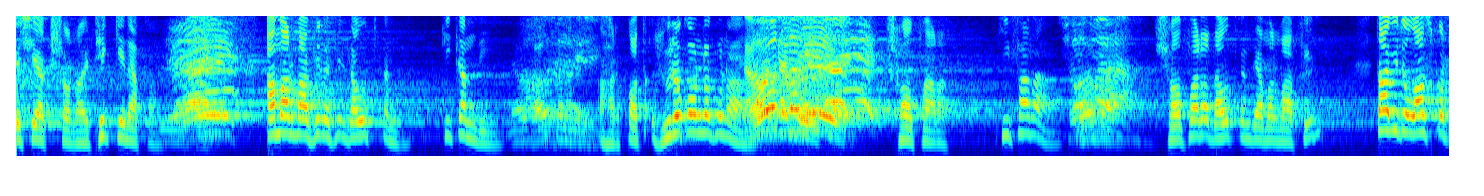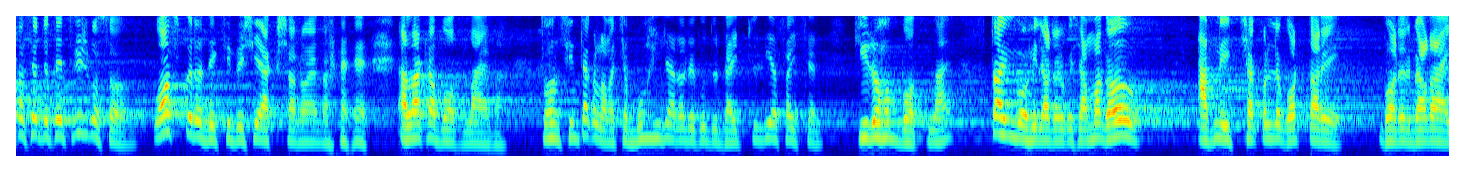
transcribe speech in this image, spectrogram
বেশি একশো নয়, ঠিক কিনা কম আমার মাহফিল আছে দাউদ কান্দি, কি কান্দি? আর কথা, জুড়ে কোন লাগবো না? সফারা। কি ফারা? সফারা দাউদ কান্দি আমার মাহফিল। তা আমি তো ওয়াজ করতেছি যে তেত্রিশ বছর। ওয়াজ করে দেখছি বেশি একশা নয় না, এলাকা বদলায় না। তখন চিন্তা করলাম আচ্ছা মহিলারা কিন্তু দায়িত্ব দিয়া চাইছেন, কীরকম বদলায়? তো আমি মহিলাটার কইছি, আম্মা গো, আপনি ইচ্ছা করলে ঘরটারে ঘরের বেড়ায়,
